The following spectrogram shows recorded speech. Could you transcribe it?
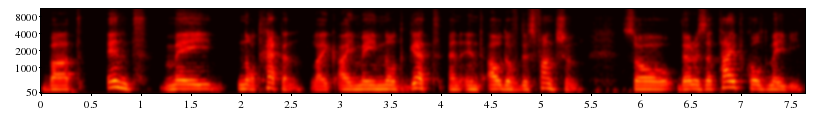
but int may not happen. Like I may not get an int out of this function. So there is a type called maybe.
